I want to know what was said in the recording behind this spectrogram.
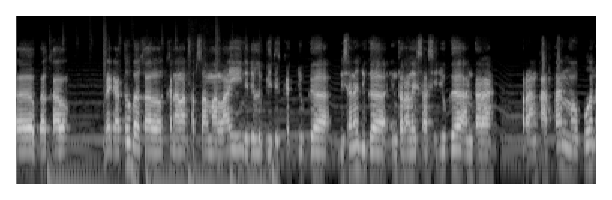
eh, bakal mereka tuh bakal kenalan satu sama lain jadi lebih dekat juga. Di sana juga internalisasi juga antara perangkatan maupun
